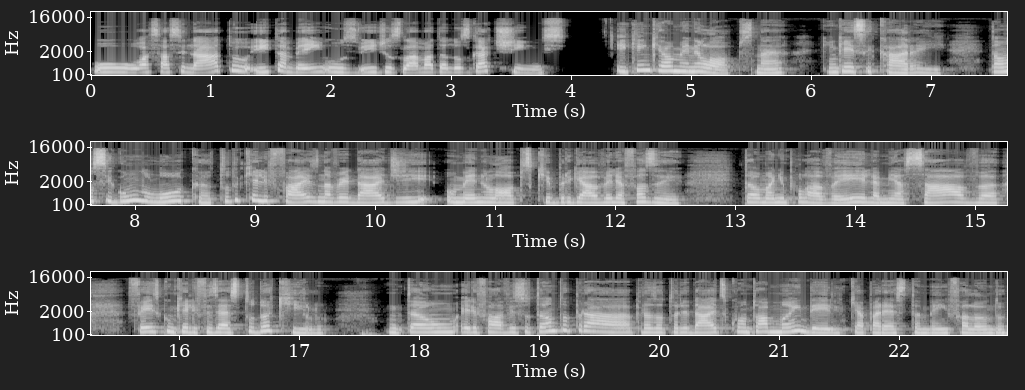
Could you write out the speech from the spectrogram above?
o assassinato e também os vídeos lá matando os gatinhos. E quem que é o Manny Lopes, né? Quem que é esse cara aí? Então, segundo Luca, tudo que ele faz, na verdade, o Manny Lopes que obrigava ele a fazer. Então, manipulava ele, ameaçava, fez com que ele fizesse tudo aquilo. Então, ele falava isso tanto para as autoridades quanto a mãe dele, que aparece também falando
